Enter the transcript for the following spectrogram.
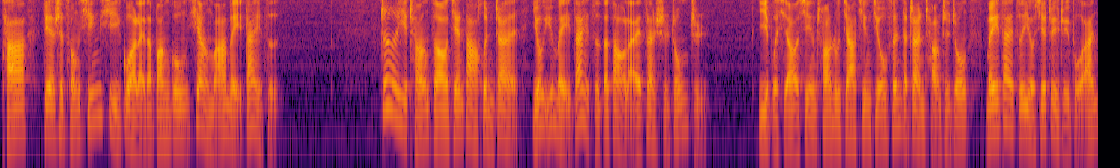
她便是从新系过来的帮工相马美代子。这一场早间大混战，由于美代子的到来，暂时终止。一不小心闯入家庭纠纷的战场之中，美代子有些惴惴不安。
